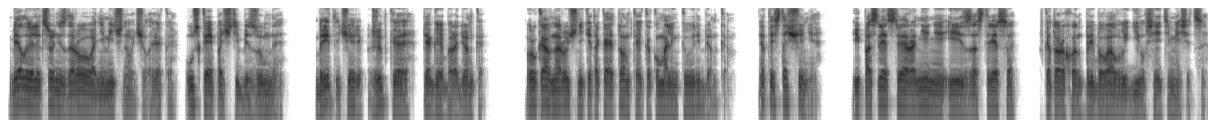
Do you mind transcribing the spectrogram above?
Белое лицо нездорового анемичного человека, узкое, почти безумное, бритый череп, жидкая, пегая бороденка. Рука в наручнике такая тонкая, как у маленького ребенка. Это истощение. и последствия ранения и из-за стресса, в которых он пребывал в ИГИЛ все эти месяцы.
